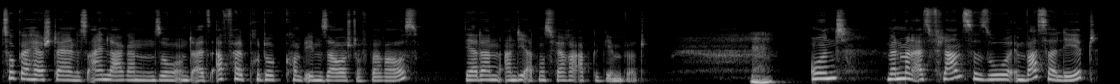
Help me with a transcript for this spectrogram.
Zucker herstellen, das einlagern und so. Und als Abfallprodukt kommt eben Sauerstoff bei raus, der dann an die Atmosphäre abgegeben wird. Mhm. Und wenn man als Pflanze so im Wasser lebt,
